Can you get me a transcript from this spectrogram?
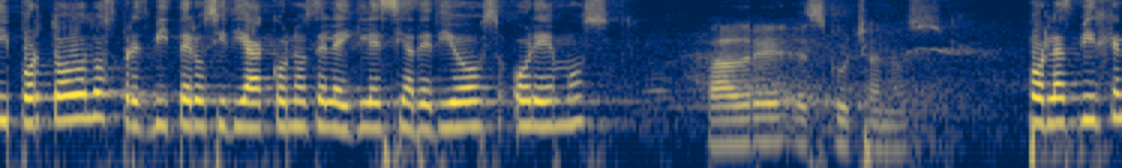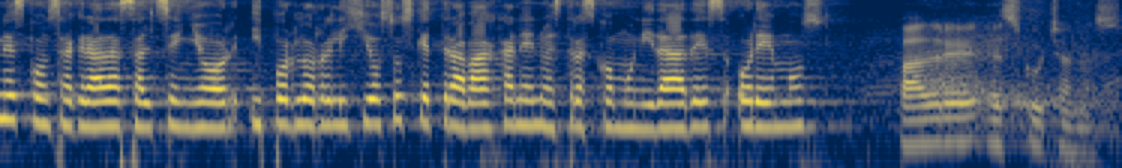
y por todos los presbíteros y diáconos de la Iglesia de Dios, oremos. Padre, escúchanos. Por las vírgenes consagradas al Señor y por los religiosos que trabajan en nuestras comunidades, oremos. Padre, escúchanos.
